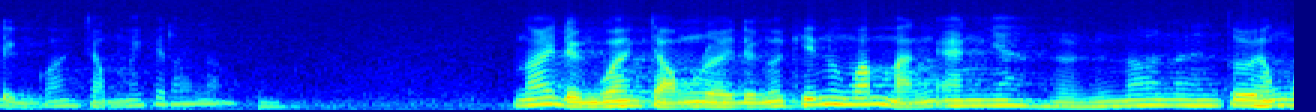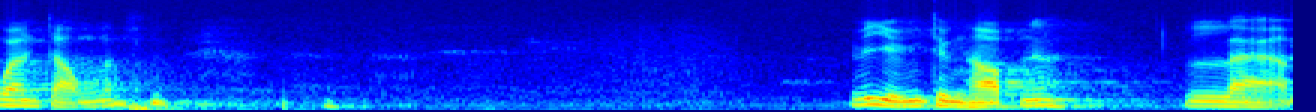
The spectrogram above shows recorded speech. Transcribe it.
đừng quan trọng mấy cái đó lắm. Nói đừng quan trọng rồi đừng có kiếm nước mắm mặn ăn nha. Rồi nói, nói tôi không quan trọng lắm. Ví dụ như trường hợp nữa là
